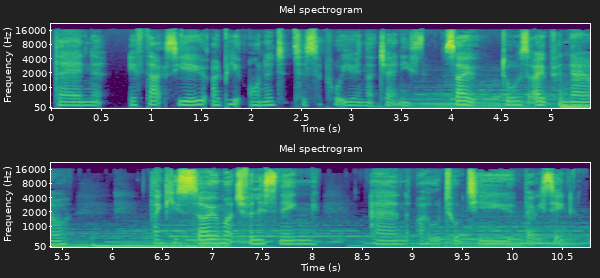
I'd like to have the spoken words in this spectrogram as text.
then if that's you, I'd be honored to support you in that journey. So, doors open now. Thank you so much for listening, and I will talk to you very soon.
